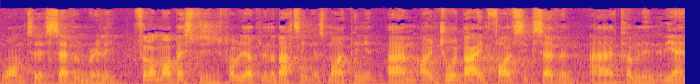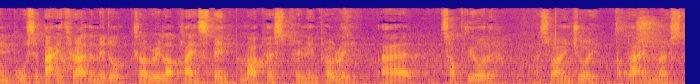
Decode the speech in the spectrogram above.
one to seven really. I feel like my best position is probably opening the batting. That's my opinion. Um, I enjoy batting five, six, seven, uh, coming in at the end, but also batting throughout the middle because I really like playing spin. My personal opinion, probably uh, top of the order. That's what I enjoy. Batting the most.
